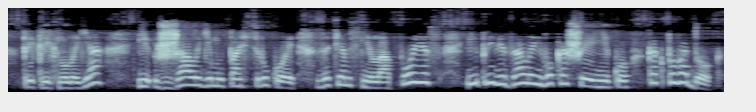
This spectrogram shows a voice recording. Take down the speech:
— прикрикнула я и сжала ему пасть рукой, затем сняла пояс и привязала его к ошейнику, как поводок.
